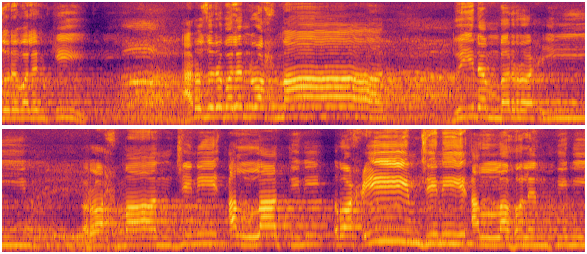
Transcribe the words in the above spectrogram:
জোরে বলেন কি আরও জোরে বলেন রহমান, দুই নম্বর রহিম রহমান যিনি আল্লাহ, তিনি রহিম, যিনি আল্লাহ হলেন তিনি,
